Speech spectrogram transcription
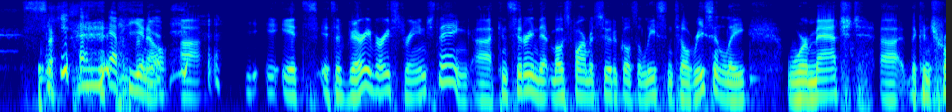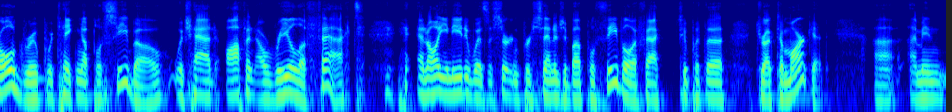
so, Yeah, you know, uh, it's it's a very very strange thing uh, considering that most pharmaceuticals, at least until recently, were matched. Uh, the control group were taking a placebo, which had often a real effect, and all you needed was a certain percentage above placebo effect to put the drug to market. Uh, I mean,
